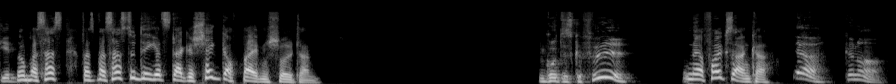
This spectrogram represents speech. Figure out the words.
dir. So, was hast, was, was hast du dir jetzt da geschenkt auf beiden Schultern? Ein gutes Gefühl. Ein Erfolgsanker. Ja, genau.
